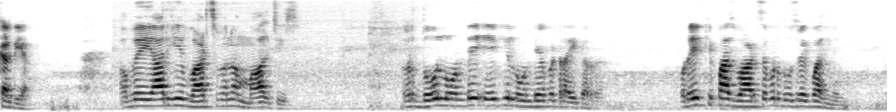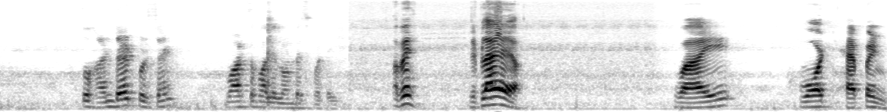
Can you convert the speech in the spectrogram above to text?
कर दिया। अबे यार ये व्हाट्सएप है ना माल चीज़। और दो लोंडे एक ही लोंडिया पे ट्राई कर रहे हैं। और एक के पास व्हाट्सएप और दूसरे के पास नहीं। तो हंड्रेड परसेंट व्हाट्सएप वाले लोंडे से पटेगी अबे रिप्लाई आया। वाई वॉट हैपेंड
